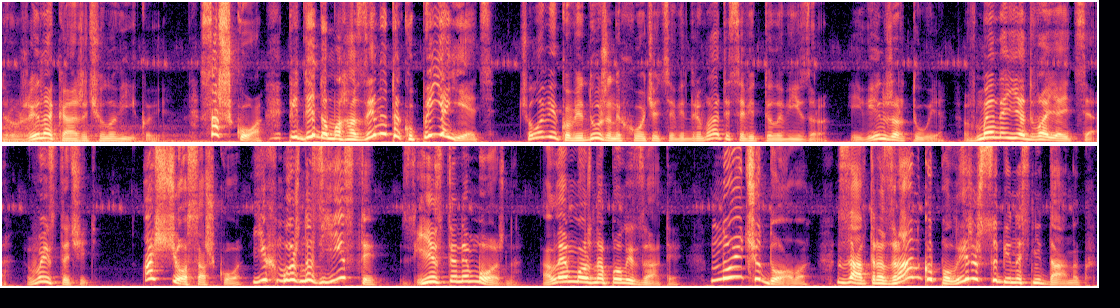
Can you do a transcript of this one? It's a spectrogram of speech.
Дружина каже чоловікові. Сашко, піди до магазину та купи яєць. Чоловікові дуже не хочеться відриватися від телевізора, і він жартує. В мене є два яйця. Вистачить. А що, Сашко, їх можна з'їсти? З'їсти не можна, але можна полизати. Ну і чудово. Завтра зранку полижеш собі на сніданок.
